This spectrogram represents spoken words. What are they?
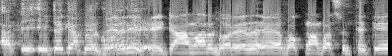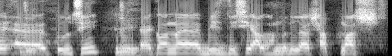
আর এটা কি আপনার ঘরেরই? এ- এইটা আমার ঘরের বকমা বাছুর থেকে তুলছি। এখন বীজ দিছি আলহামদুলিল্লাহ সাত মাস?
